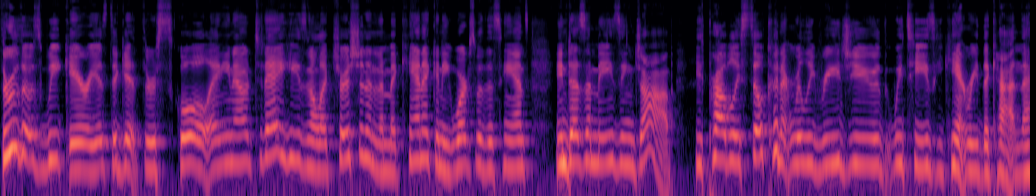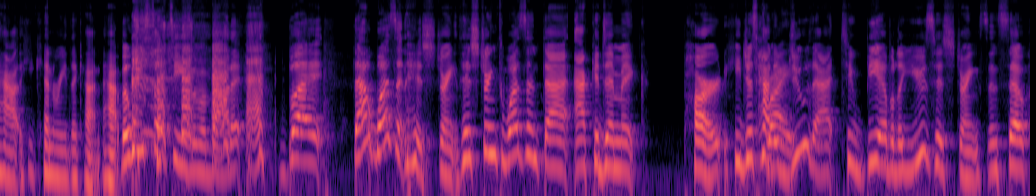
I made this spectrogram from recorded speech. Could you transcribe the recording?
through those weak areas to get through school. And you know, today he's an electrician and a mechanic and he works with his hands and does an amazing job. He probably still couldn't really read you. We tease he can't read the cat in the hat. He can read the cat in the hat, but we still tease him about it. But that wasn't his strength. His strength wasn't that academic part. He just had Right. to do that to be able to use his strengths. And so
